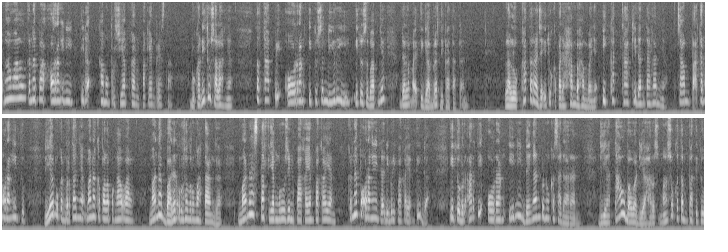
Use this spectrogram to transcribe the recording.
Pengawal, kenapa orang ini tidak kamu persiapkan pakaian pesta? Bukan itu salahnya. Tetapi orang itu sendiri. Itu sebabnya dalam ayat 13 dikatakan, Lalu kata raja itu kepada hamba-hambanya, ikat kaki dan tangannya, campakkan orang itu. Dia bukan bertanya, mana kepala pengawal, mana badan urusan rumah tangga, mana staf yang ngurusin pakaian-pakaian. Kenapa orang ini tidak diberi pakaian? Tidak. Itu berarti orang ini dengan penuh kesadaran. Dia tahu bahwa dia harus masuk ke tempat itu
